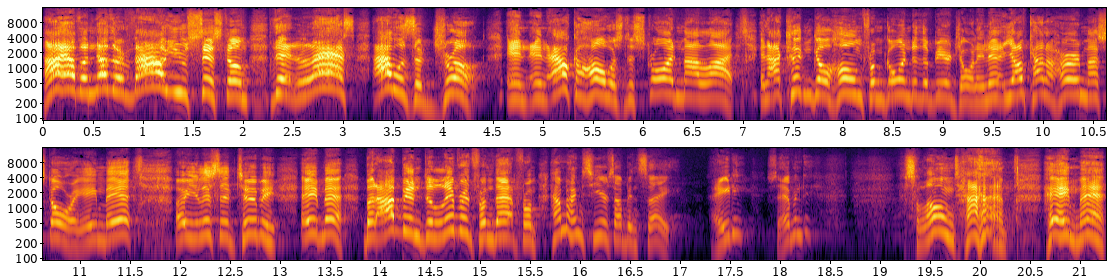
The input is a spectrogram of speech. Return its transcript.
I have another value system that lasts. I was a drunk, and, and alcohol was destroying my life, and I couldn't go home from going to the beer joint. And uh, y'all kind of heard my story, amen? Are you listening to me? Amen. But I've been delivered from that from how many years I've been saved? 80? 70? It's a long time. Amen.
